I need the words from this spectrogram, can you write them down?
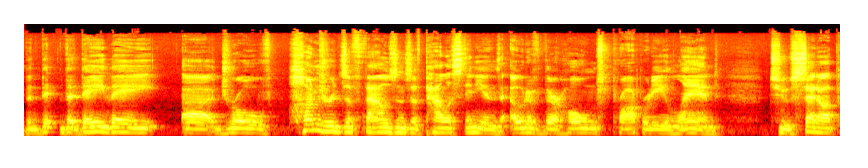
the, the day they uh, drove hundreds of thousands of Palestinians out of their homes, property, land to set up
